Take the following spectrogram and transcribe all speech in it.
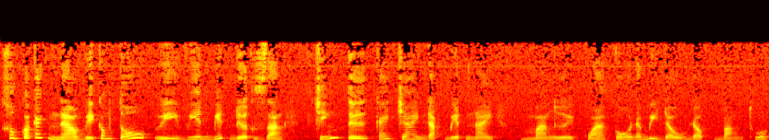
Không có cách nào vị công tố ủy viên biết được rằng chính từ cái chai đặc biệt này mà người quá cố đã bị đầu độc bằng thuốc.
